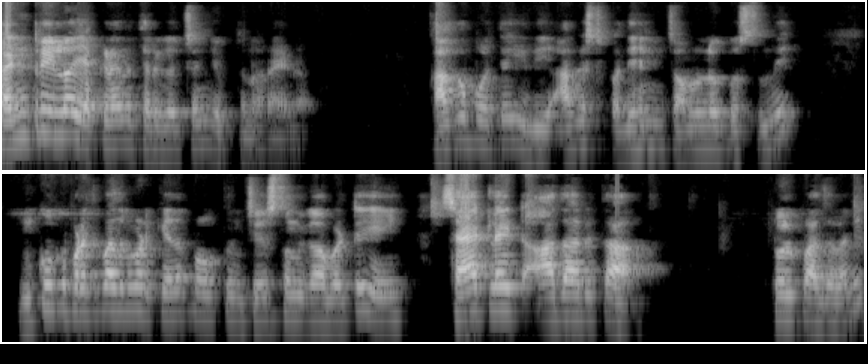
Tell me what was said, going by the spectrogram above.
కంట్రీలో ఎక్కడైనా తిరగచ్చు అని చెప్తున్నారు ఆయన. కాకపోతే ఇది ఆగస్టు పదిహేను నుంచి అమల్లోకి వస్తుంది. ఇంకొక ప్రతిపాదన కూడా కేంద్ర ప్రభుత్వం చేస్తుంది కాబట్టి శాటిలైట్ ఆధారిత టోల్ ప్లాజాలని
